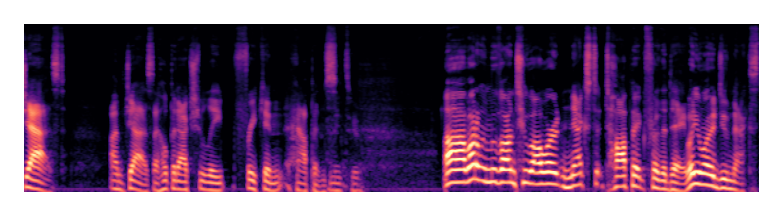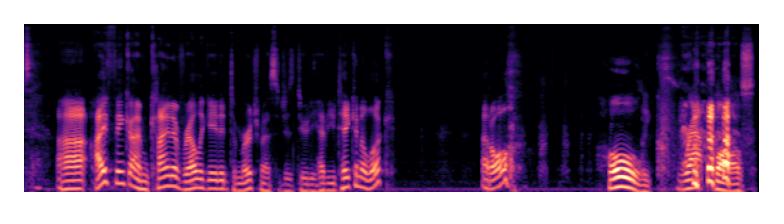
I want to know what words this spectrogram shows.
jazzed. I'm jazzed. I hope it actually freaking happens. Me too. Uh, why don't we move on to our next topic for the day? What do you want to do next? Uh, I think I'm kind of relegated to merch messages duty. Have you taken a look at all? Holy crap balls.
